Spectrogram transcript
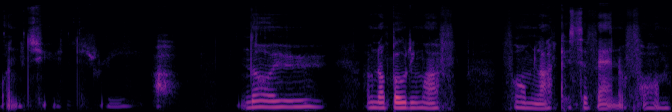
One, two, three. Oh, no. I'm not building my farm like a savannah farm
